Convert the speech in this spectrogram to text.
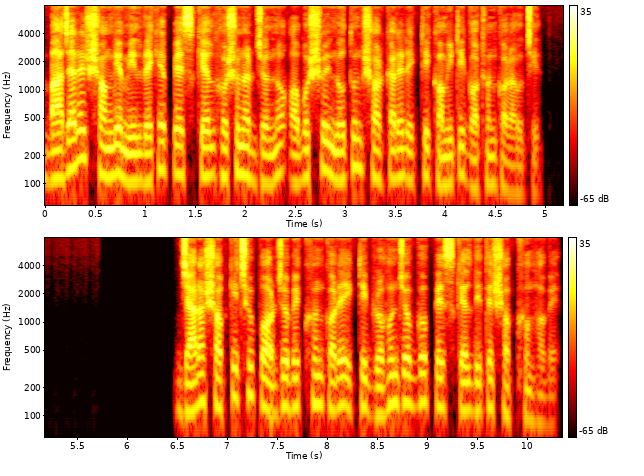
বাজারের সঙ্গে মিল রেখে পে স্কেল ঘোষণার জন্য অবশ্যই নতুন সরকারের একটি কমিটি গঠন করা উচিত। যারা সবকিছু পর্যবেক্ষণ করে একটি গ্রহণযোগ্য পে স্কেল দিতে সক্ষম হবে।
